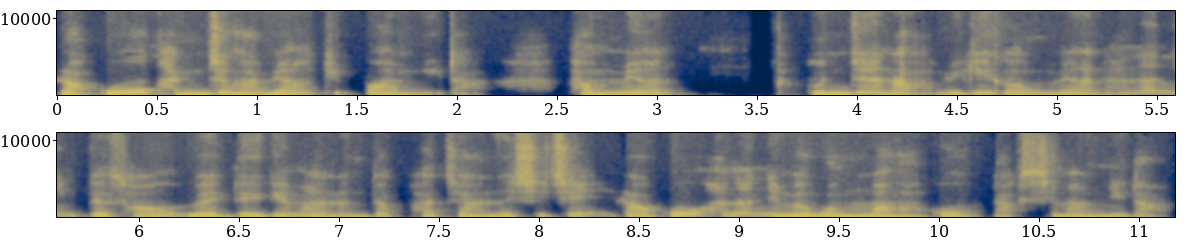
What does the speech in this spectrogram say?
라고 간증하며 기뻐합니다. 반면 문제나 위기가 오면 하나님께서 왜 내게만 응답하지 않으시지? 라고 하나님을 원망하고 낙심합니다.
